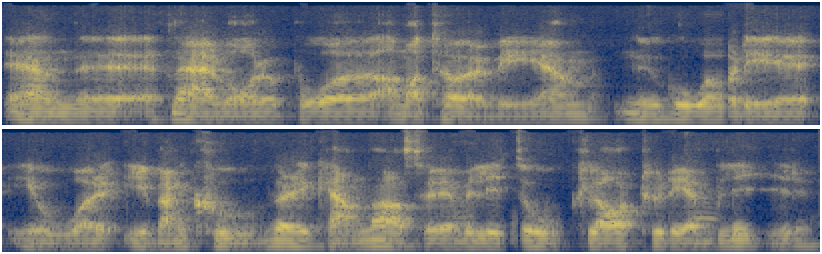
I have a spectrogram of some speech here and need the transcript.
en, eh, ett närvaro på amatör-VM. Nu går det i år i Vancouver i Kanada så det är väl lite oklart hur det blir.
